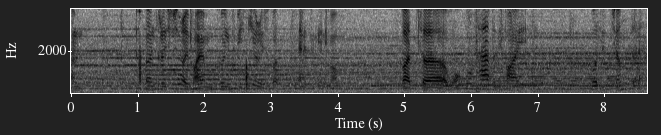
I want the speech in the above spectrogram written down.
I'm not entirely sure if I'm going to be curious about anything anymore. But uh, what will happen if I were to jump there?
